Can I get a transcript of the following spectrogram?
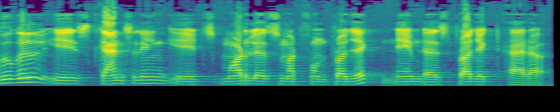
Google is cancelling its modular smartphone project named as Project Ara.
